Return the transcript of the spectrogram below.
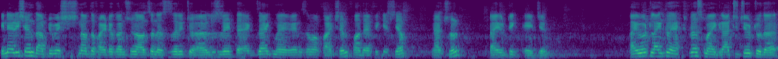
In addition, the optimization of the phytoconstituent is also necessary to elucidate the exact mechanism of action for the efficacy of natural diuretic agent. I would like to express my gratitude to the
